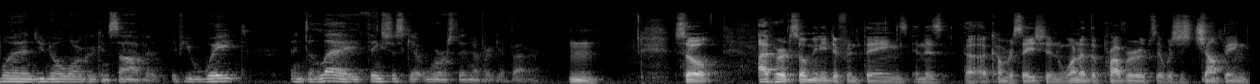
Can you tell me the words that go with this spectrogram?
when you no longer can solve it. If you wait and delay, things just get worse. They never get better. Hmm. So I've heard so many different things in this uh, conversation. One of the proverbs that was just jumping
